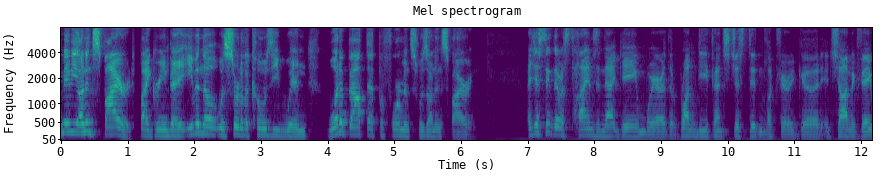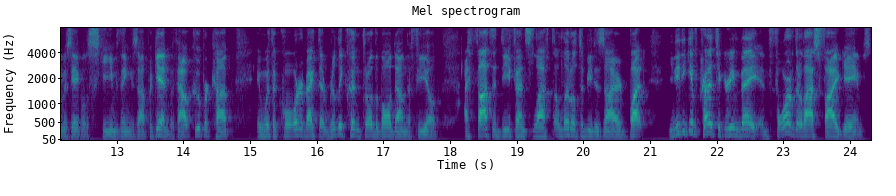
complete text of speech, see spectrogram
maybe uninspired by Green Bay, even though it was sort of a cozy win. What about that performance was uninspiring? I just think there was times in that game where the run defense just didn't look very good, and Sean McVay was able to scheme things up again without Cooper Kupp and with a quarterback that really couldn't throw the ball down the field. I thought the defense left a little to be desired, but you need to give credit to Green Bay. In four of their last five games,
